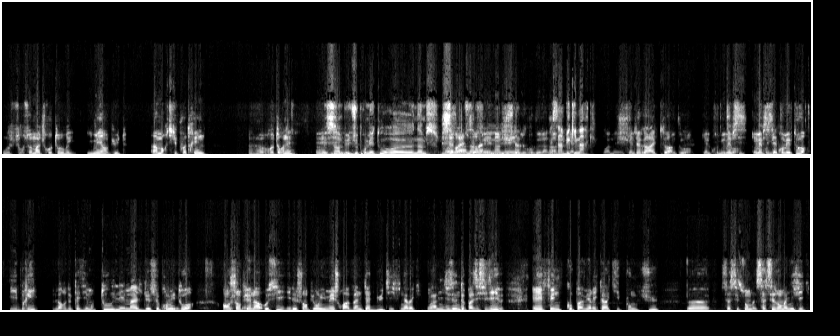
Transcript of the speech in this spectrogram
où sur ce match retour, il, met un but, amorti poitrine, euh, retourné. Mais c'est un but du premier tour, euh, Nams. C'est vrai, c'est vrai. c'est un but qui marque. je suis d'accord avec toi. même si, même si c'est le premier tour, il brille lors de quasiment tous les matchs de ce premier tour. En championnat aussi, il est champion, il met, je crois, 24 buts, il finit avec une dizaine de passes décisives et il fait une Copa América qui ponctue euh, sa, saison, sa saison magnifique.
